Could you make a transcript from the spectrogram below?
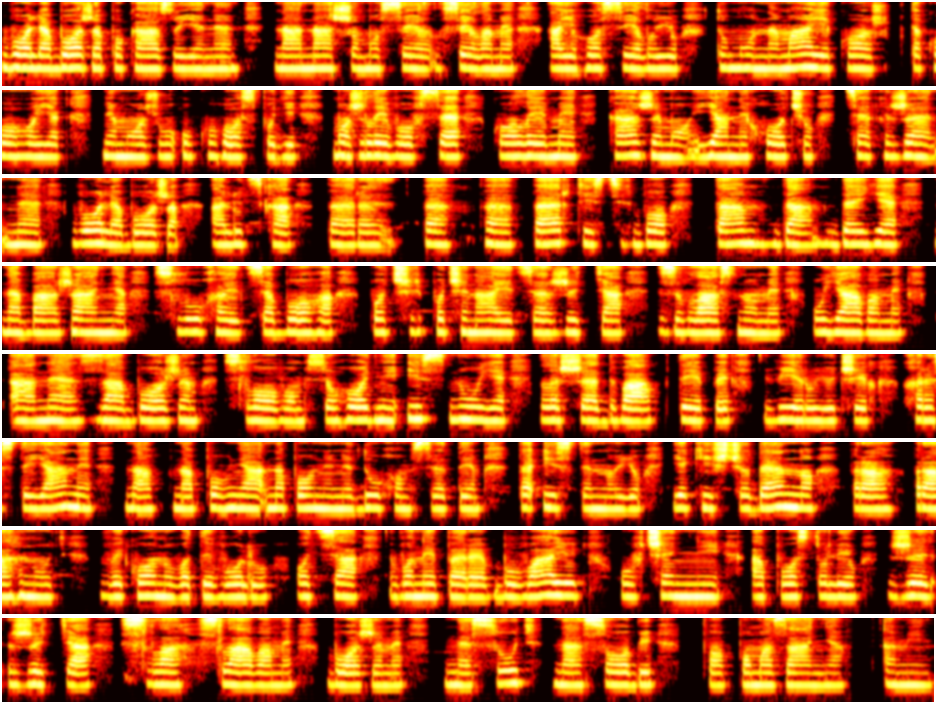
воля Божа показує не на нашому сил, силами, а Його силою. Тому немає кож, такого, як не можу у Господі. Можливо, все, коли ми кажемо Я не хочу, це вже не воля Божа, а людська пере, пе, пе, пертість, бо там, да, де є небажання, слухається Бога, починається життя з власними уявами, а не за Божим Словом. Сьогодні існує лише два типи віруючих християни, наповнені Духом Святим та істиною, які щоденно прагнуть виконувати волю Отця. Вони перебувають у вченні апостолів жи- життя сла, славами Божими, несуть на собі помазання. Амінь.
